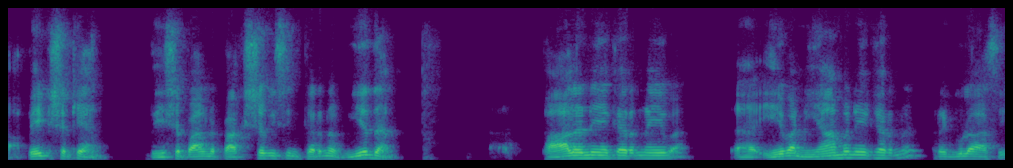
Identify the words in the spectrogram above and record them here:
අපේක්ෂකයන් දේශපාලන පක්ෂ විසින් කරන වියදම් පාලනය කරන ඒවා ඒවා නියාමනය කරන රෙගුලාසි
